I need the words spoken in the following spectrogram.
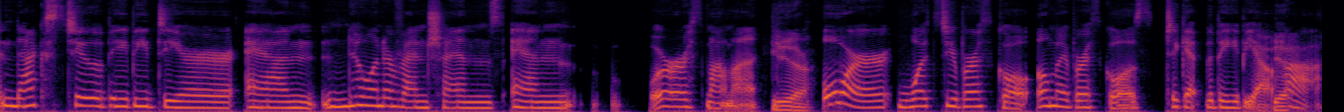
next to a baby deer and no interventions and earth mama. Yeah. Or what's your birth goal? Oh, my birth goal is to get the baby out. Yeah. Ah.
